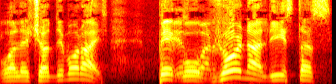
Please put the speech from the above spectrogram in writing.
o Alexandre de Moraes. Pegou jornalistas,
